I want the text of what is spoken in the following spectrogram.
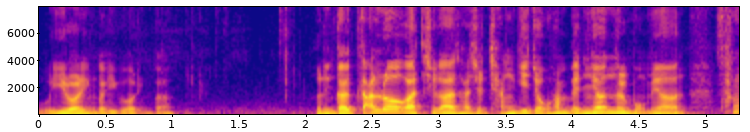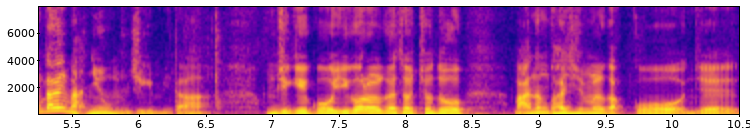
1월인가 2월인가. 그러니까 달러 가치가 사실 장기적으로 한 몇 년을 보면 상당히 많이 움직입니다. 움직이고 이거를 그래서 저도 많은 관심을 갖고 이제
